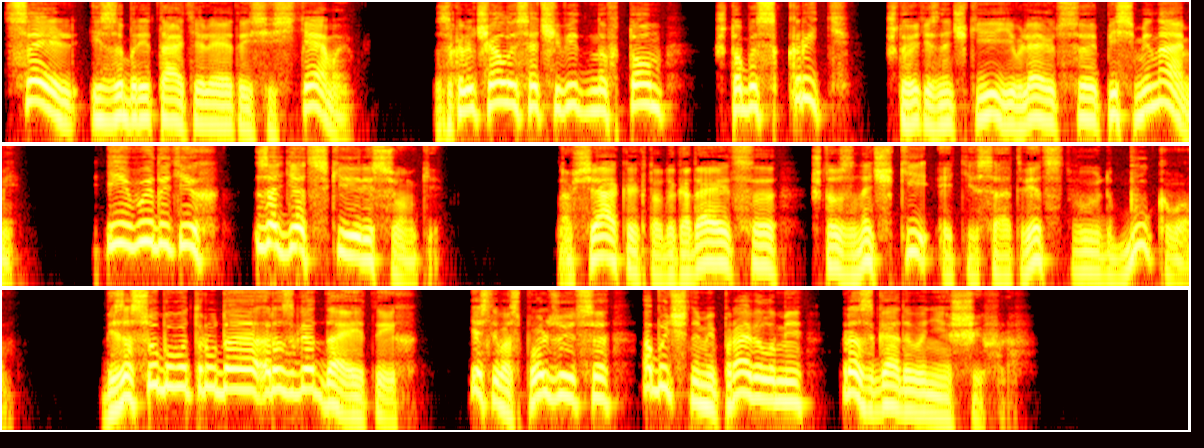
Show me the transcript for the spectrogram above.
Цель изобретателя этой системы заключалась, очевидно, в том, чтобы скрыть, что эти значки являются письменами, и выдать их за детские рисунки. Но всякий, кто догадается, что значки эти соответствуют буквам, без особого труда разгадает их, если воспользуется обычными правилами разгадывания шифров.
